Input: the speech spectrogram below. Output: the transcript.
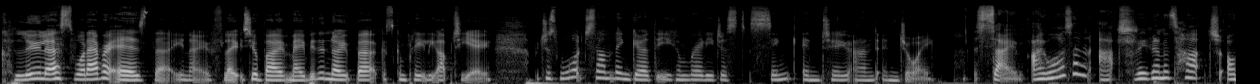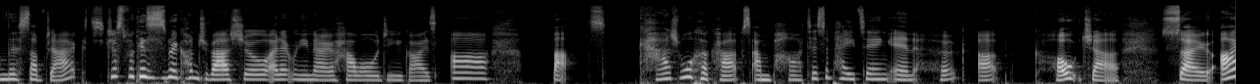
clueless, whatever it is that, you know, floats your boat. Maybe the notebook is completely up to you. But just watch something good that you can really just sink into and enjoy. So, I wasn't actually going to touch on this subject just because it's a bit controversial. I don't really know how old you guys are, but casual hookups and participating in hookup culture. So, I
